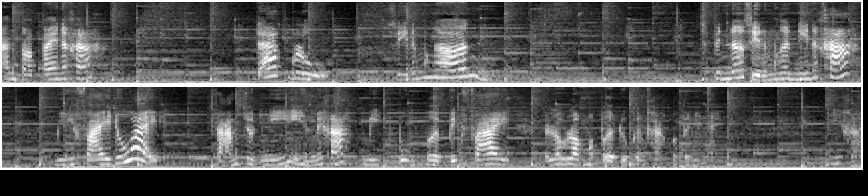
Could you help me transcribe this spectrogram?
อันต่อไปนะคะ Dark Blue สีน้ำเงิน ปินเนอร์สีน้ำเงินนี้นะคะ มีไฟด้วย 3 จุดนี้เห็นไหมคะ มีปุ่มเปิดปิดไฟเดี๋ยวเราลองมาเปิดดูกันค่ะว่าเป็นยังไง นี่ค่ะ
